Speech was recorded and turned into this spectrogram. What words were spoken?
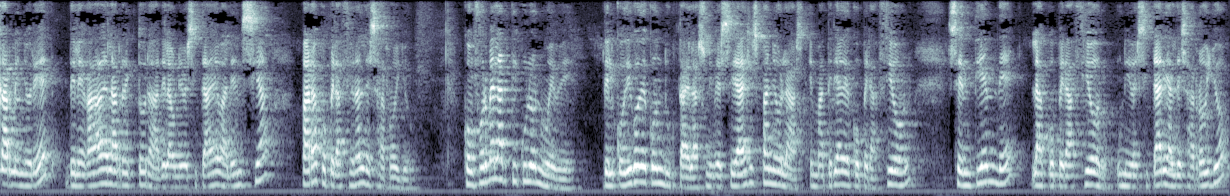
Carmen Lloret, delegada de la rectora de la Universidad de Valencia para Cooperación al Desarrollo. Conforme al artículo 9 del Código de Conducta de las Universidades Españolas en materia de cooperación, se entiende la cooperación universitaria al desarrollo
